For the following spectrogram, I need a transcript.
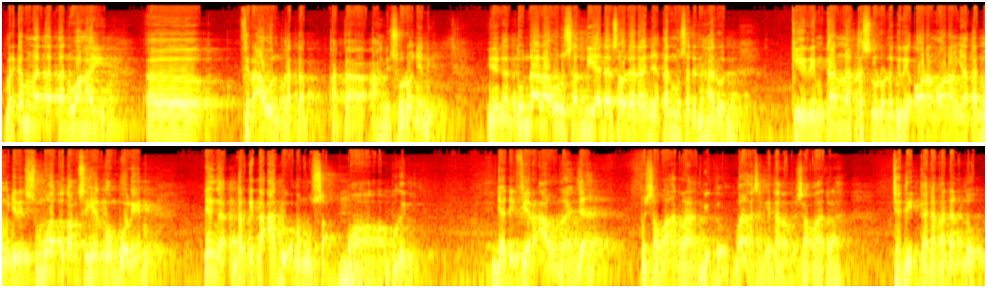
mereka mengatakan wahai eh, Fir'aun kata kata ahli surahnya nih. Ya kan? Tundalah urusan dia dan saudaranya kan Musa dan Harun. Kirimkanlah ke seluruh negeri orang-orang yang akan menjadi semua tukang sihir kumpulin ya enggak ntar kita adu sama Musa. Wah begitu jadi Fir'aun aja musyawarah gitu. Masa kita nggak musyawarah? Jadi kadang-kadang tuh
